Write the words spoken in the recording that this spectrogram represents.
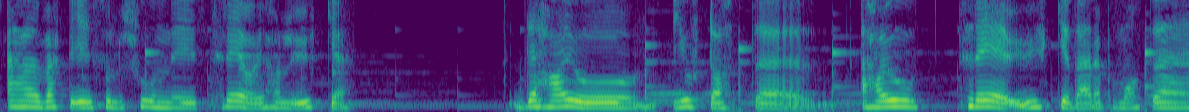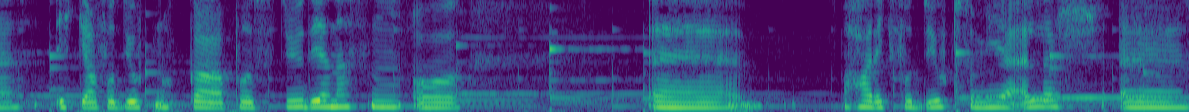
Jeg har vært i isolasjon i tre og en halv uke. Det har jo gjort at eh, Jeg har jo tre uker der jeg på en måte ikke har fått gjort noe på studiet nesten. Og eh, har ikke fått gjort så mye ellers. Eh,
